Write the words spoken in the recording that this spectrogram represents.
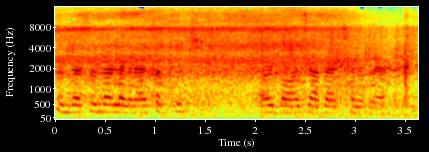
सुंदर सुंदर लग रहा है सब कुछ। और बहुत ज़्यादा अच्छा लग रहा है।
